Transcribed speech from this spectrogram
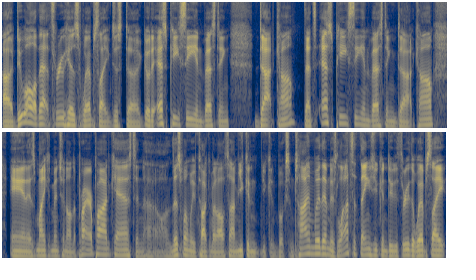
uh, do all of that through his website. Just uh, go to spcinvesting.com. That's spcinvesting.com. And as Mike mentioned on the prior podcast and uh, on this one, we've talked about all the time. You can you can book some time with him. There's lots of things you can do through the website.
